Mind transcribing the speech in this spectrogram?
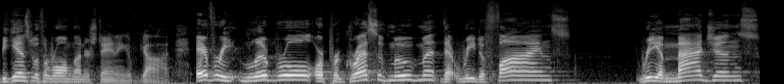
begins with a wrong understanding of God. Every liberal or progressive movement that redefines, reimagines,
